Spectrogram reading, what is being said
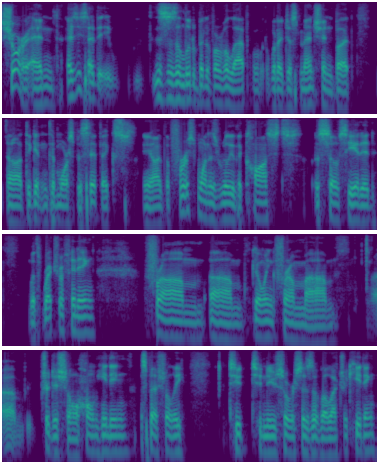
sure. And as you said, this is a little bit of overlap with what I just mentioned, but uh, to get into more specifics, you know, the first one is really the costs associated with retrofitting from um, going from um, um, traditional home heating, especially to, to new sources of electric heating.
